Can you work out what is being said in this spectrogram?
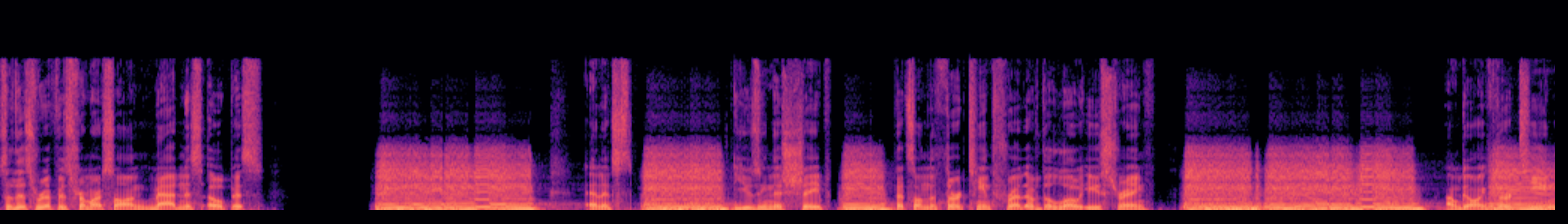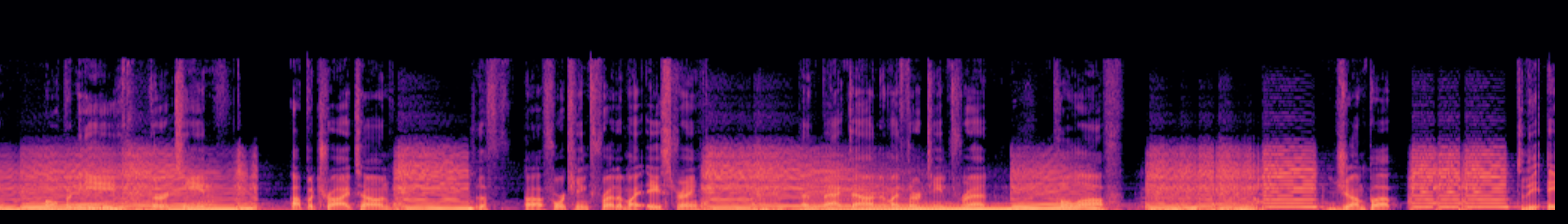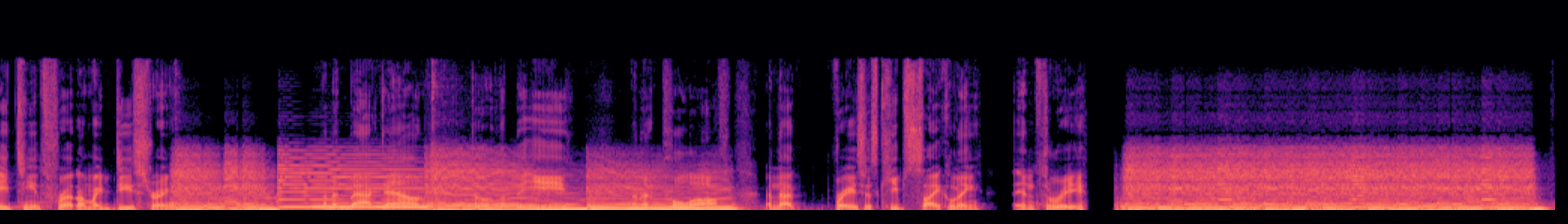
So this riff is from our song Madness Opus. And it's using this shape that's on the 13th fret of the low E string. I'm going 13, open E, 13, up a tritone to the uh, 14th fret of my A string, then back down to my 13th fret, pull off, jump up to the 18th fret on my D string, and then back down to the E, and then pull off. And that phrase just keeps cycling in three.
